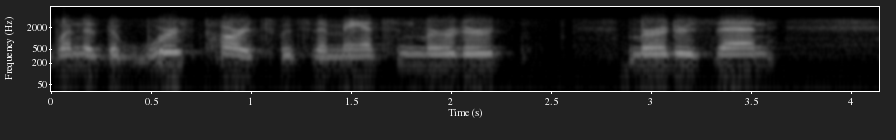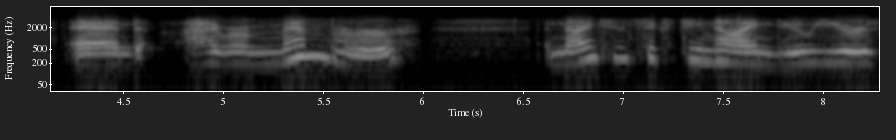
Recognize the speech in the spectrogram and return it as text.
one of the worst parts was the Manson murder murders then, and I remember 1969 New Year's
